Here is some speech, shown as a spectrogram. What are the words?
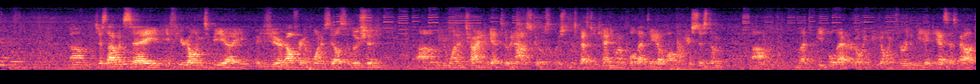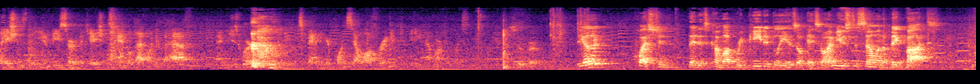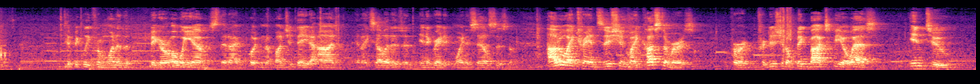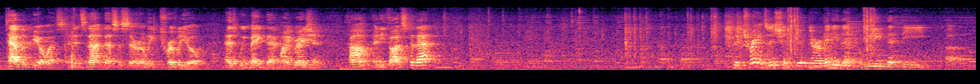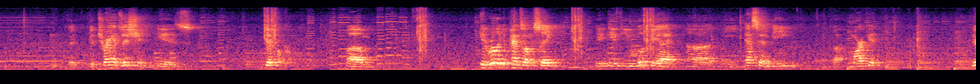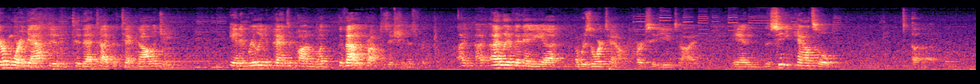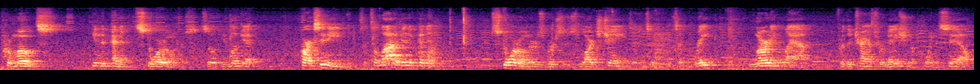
Um, Just, I would say, if you're going to be a, if you're offering a point-of-sale solution, um, you want to try and get to an out-of-scope solution as best you can. You want to pull that data off of your system. Um, Let the people that are going to be going through the PADSS validations, the EMV certifications, handle that on your behalf. And you just work on expanding your point-of-sale offering and Super. The other question that has come up repeatedly is, okay, so I'm used to selling a big box, typically from one of the bigger OEMs that I'm putting a bunch of data on, and I sell it as an integrated point of sale system. How do I transition my customers for traditional big box POS into tablet POS? And it's not necessarily trivial as we make that migration. Tom, any thoughts to that? The transition, there- are many that believe that the, uh, the the transition is difficult. Um, It really depends on the segment. If you look at uh, the SMB uh, market, they're more adaptive to that type of technology, and it really depends upon what the value proposition is for them. I, I, I live in a, uh, a resort town, Park City, Utah, and the city council uh, promotes independent store owners. So if you look at Park City, it's a lot of independent store owners versus large chains, and it's a, it's a great learning lab for the transformation of point of sale.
